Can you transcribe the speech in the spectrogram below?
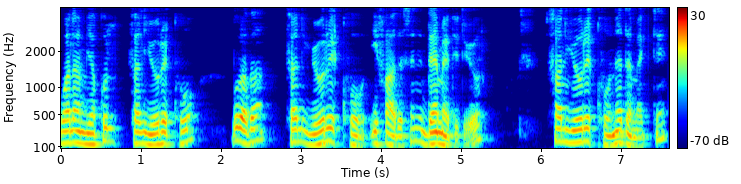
وَلَمْ يَقُلْ فَلْيُرِقْهُ Burada فَلْيُرِقْهُ ifadesini demedi diyor. فَلْيُرِقْهُ ne demekti?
